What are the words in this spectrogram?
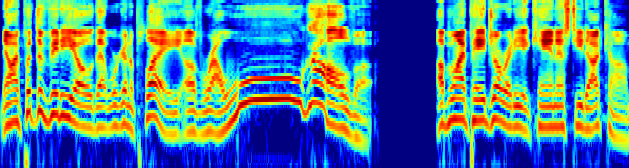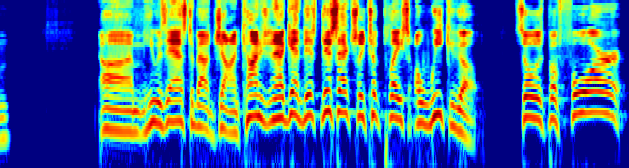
Now, I put the video that we're going to play of Raul Grijalva up on my page already at knst.com. Um, he was asked about John Conyers. Now, again, this this actually took place a week ago, so it was before.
